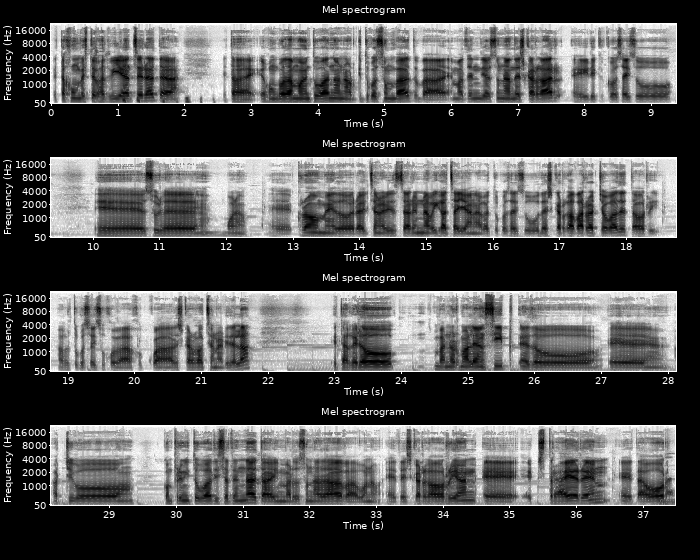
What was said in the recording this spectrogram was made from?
eta jun beste bat bilatzera, eta eta egongo da momentu bat, non aurkituko zuen bat, ba, ematen diozunean deskargar, e, irekiko zaizu e, zure, bueno, e, Chrome edo erabiltzen ari zaren nabigatzailean agertuko zaizu deskarga barratxo bat, eta horri agertuko zaizu jo, ba, jokoa deskargatzen ari dela. Eta gero, ba, normalean zip edo e, artxibo konprimitu bat izaten da, eta egin behar duzuna da, ba, bueno, e, deskarga horrian e, extraeren, eta hor Bai.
